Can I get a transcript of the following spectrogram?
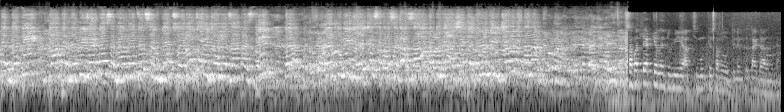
पद्धती त्या पद्धती जर त्या सभागृहाच्या संख्येत सोडून जर विचारल्या जात असतील तर तर तुम्ही ज्येष्ठ सभासद असाल तर तुम्ही अशा पद्धतीने विचारू नका कॅट केलाय तुम्ही आजची मुख्य सभा होती. नेमकं काय कारण काय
